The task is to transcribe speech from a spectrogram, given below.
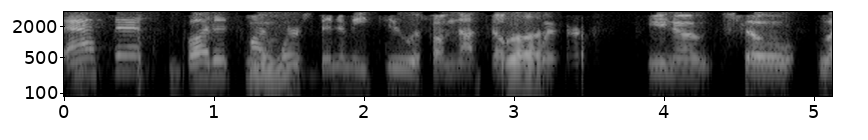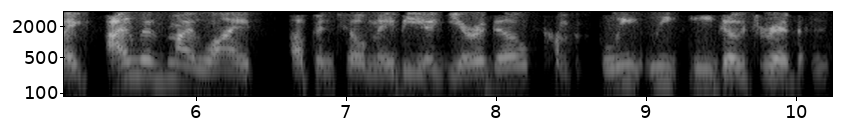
asset but it's my Mhm. worst enemy too if i'm not self-aware Right. you know so like i live my life up until maybe a year ago completely ego driven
